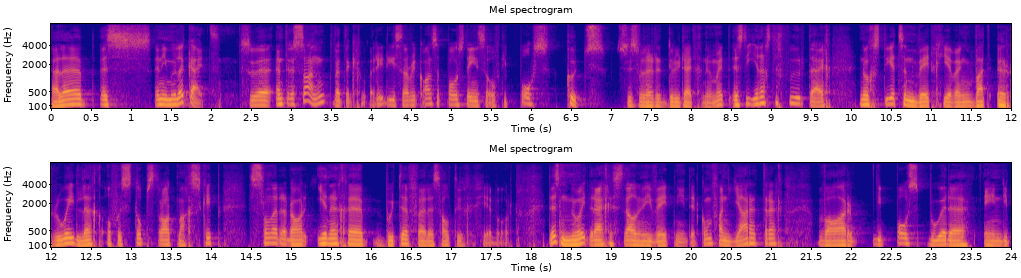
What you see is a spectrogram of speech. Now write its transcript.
hulle is in die moeilikheid. So interessant wat ek gehoor het, die Suid-Afrikaanse posdienste of die poskoets soos hulle dit deur die tyd genoem het, is die enigste voertuig nog steeds in wetgewing wat 'n rooi lig of 'n stopstraat mag skep sonder dat daar enige boete vir hulle sal toegegee word. Dis nooit reggestel in die wet nie. Dit kom van jare terug waar die posbode en die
